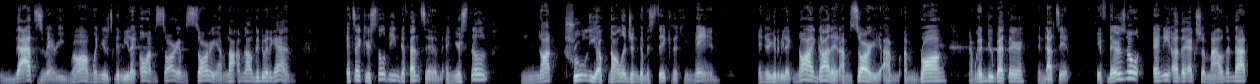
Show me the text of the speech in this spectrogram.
That's very wrong. When you're just gonna be like, oh, I'm sorry, I'm sorry, I'm not I'm not gonna do it again. It's like you're still being defensive and you're still not truly acknowledging the mistake that you made and you're gonna be like, no, I got it. I'm sorry. I'm I'm wrong. I'm gonna do better, and that's it. If there's no any other extra mile than that,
